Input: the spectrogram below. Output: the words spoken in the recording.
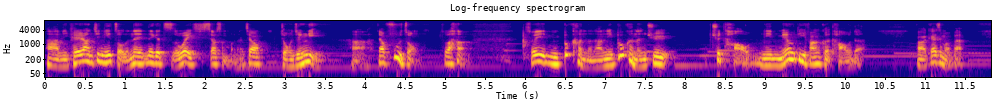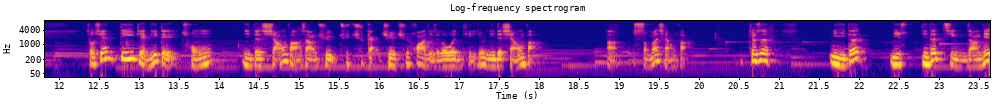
啊，你可以让经理走的那那个职位叫什么呢？叫总经理啊，叫副总是吧？所以你不可能啊，你不可能去去逃，你没有地方可逃的啊，该怎么办？首先第一点，你得从你的想法上去去去改去去化解这个问题，就你的想法啊，什么想法？就是你的你你的紧张，这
